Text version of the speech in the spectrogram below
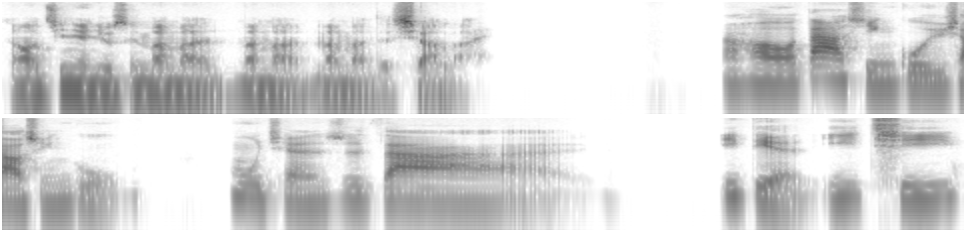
然后今年就是慢慢慢慢慢慢的下来。然后大型股与小型股目前是在一点一七。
